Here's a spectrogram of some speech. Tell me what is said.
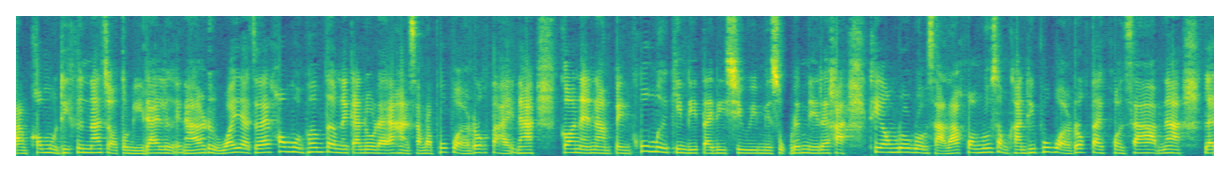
ตามข้อมูลที่ขึ้นหน้าจอตรงนี้ได้เลยนะหรือว่าอยากจะได้ข้อมูลเพิ่มเติมในการดูแลอาหารสำหรับผู้ป่วยโรคไตนะคะก็แนะนำเป็นคู่มือกินดีไตดีชีวีมีสุขเล่มนี้เลยค่ะที่อ้อมรวบรวมสาระความรู้สำคัญที่ผู้ป่วยโรคไตควรทราบนะคะและ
